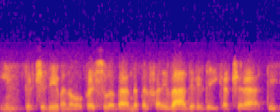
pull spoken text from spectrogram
intercedevano presso la banda per far evadere dei carcerati,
